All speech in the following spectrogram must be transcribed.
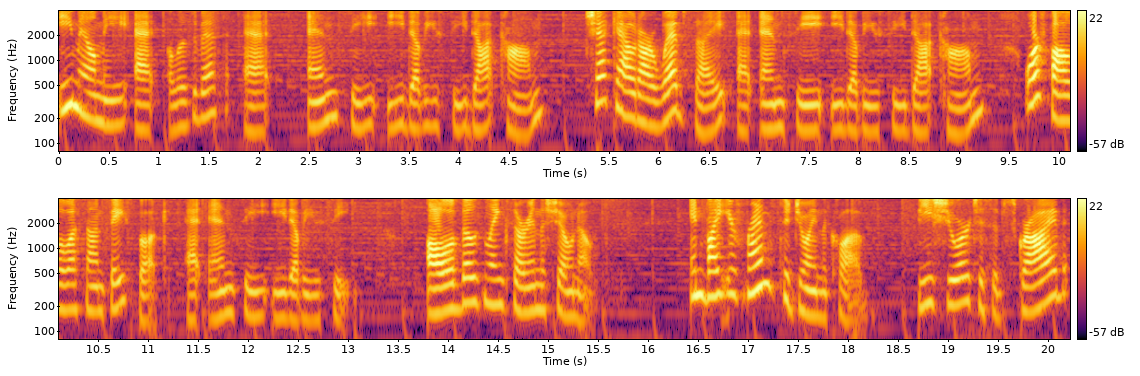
Email me at elizabeth at ncewc.com. Check out our website at ncewc.com or follow us on Facebook at ncewc. All of those links are in the show notes. Invite your friends to join the club. Be sure to subscribe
